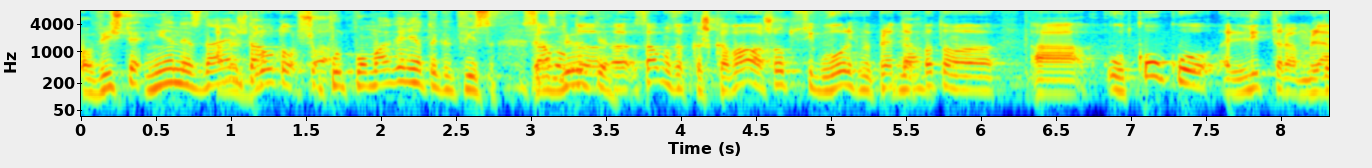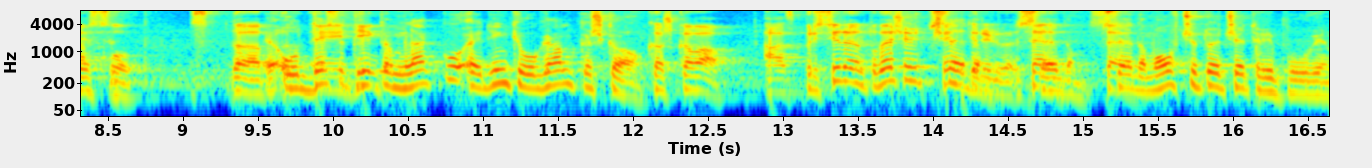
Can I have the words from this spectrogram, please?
А, вижте, ние не знаем там другото, подпомаганията какви са. Само, да, само за кашкавала, защото си говорихме предния да. път, ама а, от колко литра мляко? 10. А, е, от 10 е един... литра мляко, 1 кг кашкавал. Кашкавал. А с присирането беше 4 или 7. 7. 7. Овчето е 4,5.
